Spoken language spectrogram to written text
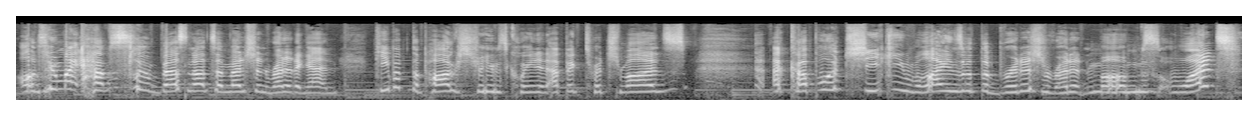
I'll do my absolute best not to mention Reddit again. Keep up the Pog streams, Queen, and epic Twitch mods. A couple of cheeky wines with the British Reddit mums. What?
